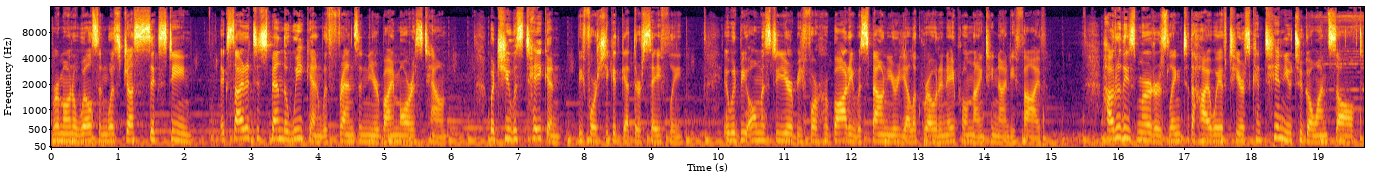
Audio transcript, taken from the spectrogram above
Ramona Wilson was just 16, excited to spend the weekend with friends in nearby Moricetown. But she was taken before she could get there safely. It would be almost a year before her body was found near Yelich Road in April 1995. How do these murders linked to the Highway of Tears continue to go unsolved?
